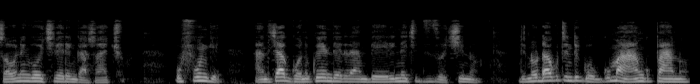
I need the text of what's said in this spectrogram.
zvaunenge uchiverenga zvacho. Ufunge handichagoni kuenderera mberi nechidzidzo chino. Ndinoda kuti ndigoguma hangu pano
